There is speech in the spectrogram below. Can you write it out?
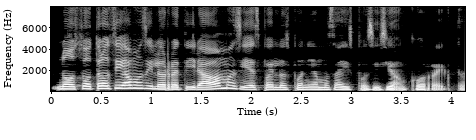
Nosotros íbamos y los retirábamos y después los poníamos a disposición, correcto.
